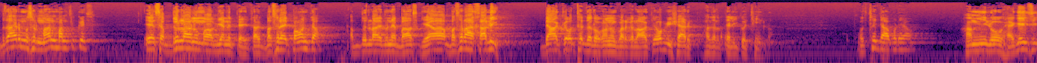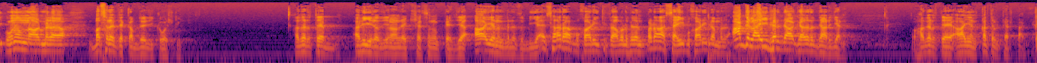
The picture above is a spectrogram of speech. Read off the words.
بظاہر مسلمان بن چکے سے اس عبداللہ نو معاویہ نے بھیجتا بسرے پہنچ جا عبداللہ ابن عباس گیا بسرا خالی۔ جا کے اتنے دے لوگوں برگلا کے وہ بھی شہر حضرت علی کو چھین لو۔ اتنے جا پڑیا ہم ہی لوگ ہے گئی سی، انہوں نے نال ملایا بسرے تے قبضے کی کوشش کی۔ حضرت علی رضی اللہ نے ایک شخص نے بھیجا، آ بن زبیہ سارا بخاری کتاب الفضل پڑھا، صحیح بخاری کا مطلب۔ اگ لائی پھر جا کے حضرت جارجہ حضرت آجن قتل کرتا گیا۔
